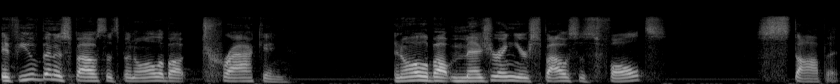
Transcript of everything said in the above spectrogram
if you've been a spouse that's been all about tracking and all about measuring your spouse's faults, stop it.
